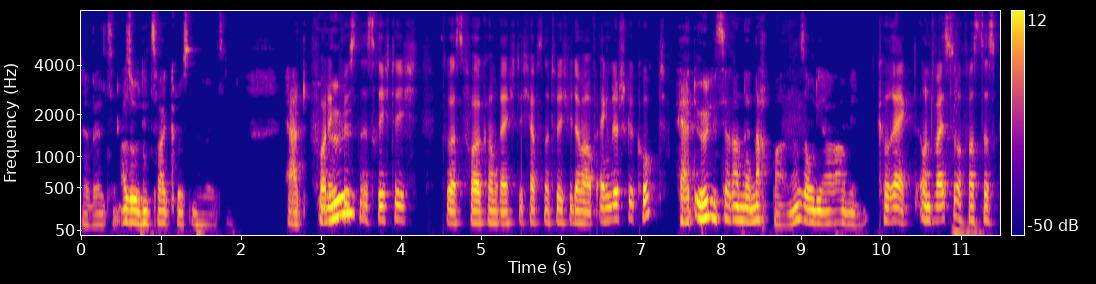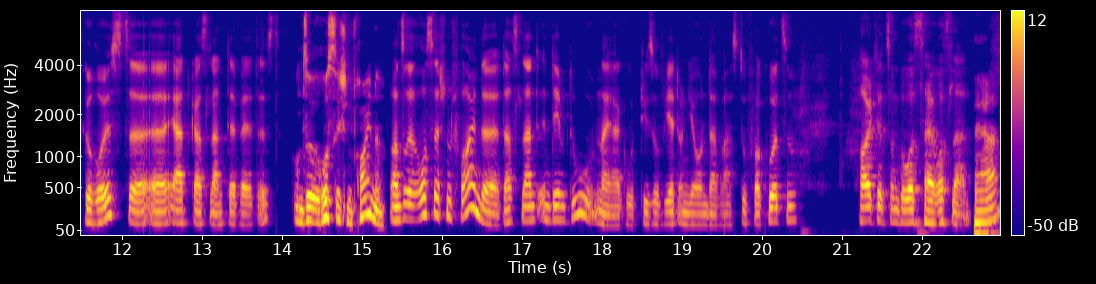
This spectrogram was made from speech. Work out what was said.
der Welt sind. Also die zweitgrößten der Welt sind. Er Vor den Öl, Küsten ist richtig. Du hast vollkommen recht. Ich habe es natürlich wieder mal auf Englisch geguckt. Erdöl ist ja dann der Nachbar, ne? Saudi-Arabien. Korrekt. Und weißt du auch, was das größte äh, Erdgasland der Welt ist? Unsere russischen Freunde. Unsere russischen Freunde, das Land, in dem du, naja gut, die Sowjetunion, da warst du vor kurzem, heute zum Großteil Russland. Ja,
